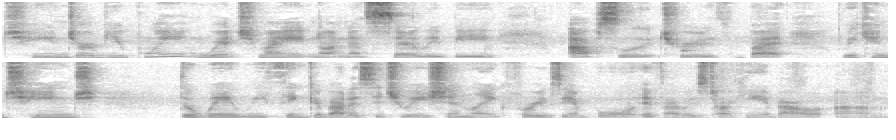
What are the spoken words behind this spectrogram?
change our viewpoint, which might not necessarily be absolute truth, but we can change the way we think about a situation. Like, for example, if I was talking about um,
